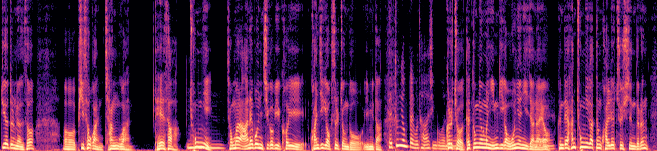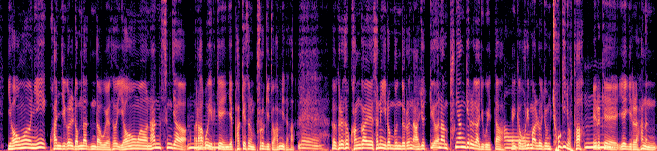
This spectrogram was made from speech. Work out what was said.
뛰어들면서 어 비서관, 장관, 대사, 총리 음. 정말 안 해본 직업이 거의 관직이 없을 정도입니다. 대통령 빼고 다 하신 거 같아요. 그렇죠. 대통령은 임기가 5년이잖아요. 네. 근데 한 총리 같은 관료 출신들은 영원히 관직을 넘나든다고 해서 영원한 승자라고 음. 이렇게 이제 밖에서는 부르기도 합니다. 네. 어, 그래서 관가에서는 이런 분들은 아주 뛰어난 풍향기를 가지고 있다. 그러니까 어. 우리 말로 좀 촉이 좋다. 음. 이렇게 얘기를 하는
